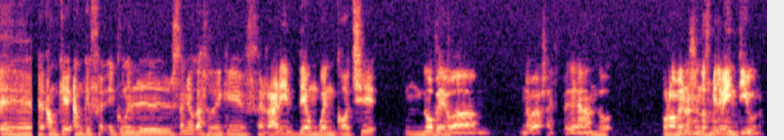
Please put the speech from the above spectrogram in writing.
eh, aunque aunque eh, con el extraño caso de que Ferrari dé un buen coche, no veo a no veo a Sainz peleando, por lo menos en 2021.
